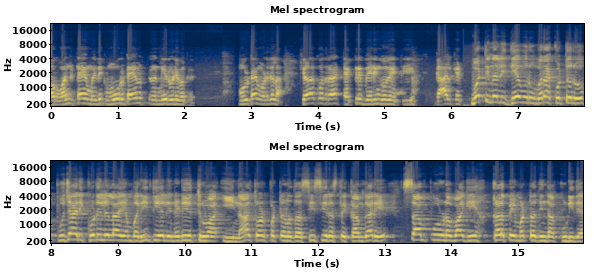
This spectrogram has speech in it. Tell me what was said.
ಅವ್ರು ಒಂದು ಟೈಮ್ ಇದಕ್ಕೆ ಮೂರು ಟೈಮ್ ನೀರು ಹೊಡಿಬೇಕು ಮೂರು ಟೈಮ್ ಹೊಡೆದಿಲ್ಲ. ಕೇಳಕ್ ಹೋದ್ರ ಟ್ಯಾಕ್ಟ್ರಿ ಬೇರಿಂಗ್ ಹೋಗೈತಿ, ಗಾಲ್ ಕೆಟ್ಟ ಒಟ್ಟಿನಲ್ಲಿ ದೇವರು ವರ ಕೊಟ್ಟರು ಪೂಜಾರಿ ಕೊಡಲಿಲ್ಲ ಎಂಬ ರೀತಿಯಲ್ಲಿ ನಡೆಯುತ್ತಿರುವ ಈ ನಾಲ್ತೋಡ್ ಪಟ್ಟಣದ ಸಿಸಿ ರಸ್ತೆ ಕಾಮಗಾರಿ ಸಂಪೂರ್ಣವಾಗಿ ಕಳಪೆ ಮಟ್ಟದಿಂದ ಕೂಡಿದೆ.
